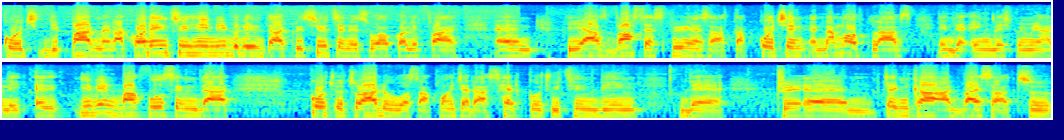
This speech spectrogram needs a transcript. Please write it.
coach department. According to him, he believes that Chris Hughton is well qualified and he has vast experience after coaching a number of clubs in the English Premier League. It even baffles him that Coach Otto Addo was appointed as head coach with him being the um, technical advisor to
